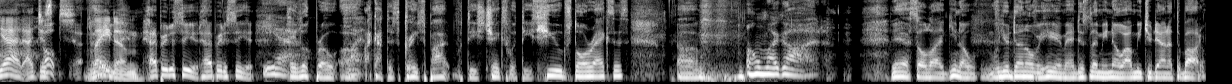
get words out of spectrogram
yet. I just Oh, laid hey, him. Happy to see it. Happy to see it. Yeah. Hey, look, bro. Uh, I got this great spot with these chicks with these huge thoraxes. Um, Oh my god. Yeah. So, like, you know, when you're done over here, man, just let me know. I'll meet you down at the bottom.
